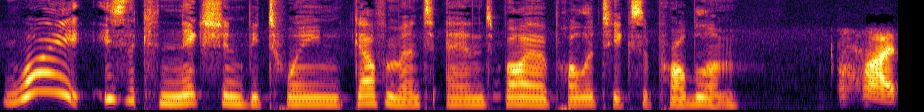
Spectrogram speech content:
Why is the connection between government and biopolitics a problem? Right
